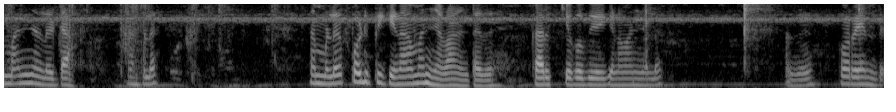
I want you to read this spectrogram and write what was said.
മഞ്ഞൾ കേട്ടോ നമ്മൾ നമ്മൾ പൊടിപ്പിക്കണ മഞ്ഞളാണ് കേട്ടത് കറിക്കൊക്കെ ഉപയോഗിക്കണ മഞ്ഞൾ അത് കുറേ ഉണ്ട്.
